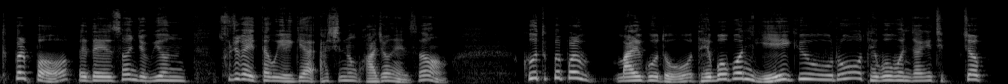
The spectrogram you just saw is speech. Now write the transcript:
특별법에 대해서 이제 위원 수리가 있다고 얘기하시는 과정에서 그 특별법 말고도 대법원 예규로 대법원장이 직접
